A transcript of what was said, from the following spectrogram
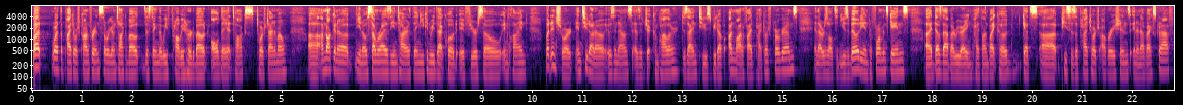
But we're at the PyTorch conference, so we're going to talk about this thing that we've probably heard about all day at talks, Torch Dynamo. Uh, I'm not going to you know, summarize the entire thing. You can read that quote if you're so inclined. But in short, in 2.0, it was announced as a JIT compiler designed to speed up unmodified PyTorch programs, and that results in usability and performance gains. Uh, it does that by rewriting Python bytecode, gets uh, pieces of PyTorch operations in an FX graph,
